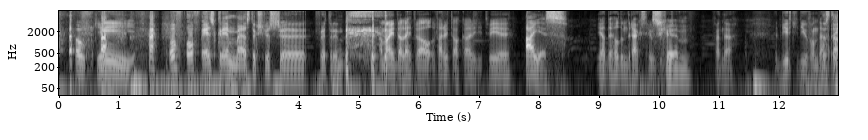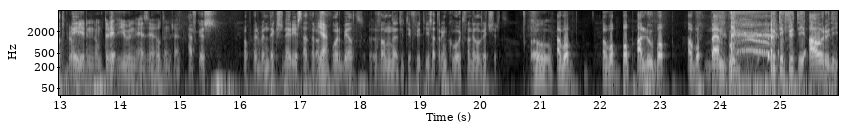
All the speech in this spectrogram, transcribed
oké. Of, of ijscrème met stukjes eh fruit erin. Amai, dat ligt wel ver uit elkaar, die twee... Ah yes, ja, de Hildendraag schuim. vandaag. Het biertje die we vandaag Er staat- uitproberen om te hey. reviewen is de Hildendraag. Even. Op Urban Dictionary staat er als Ja. voorbeeld van Tutti Frutti staat er een quote van Little Richard. Oh. A wop, a wop bob, a loo bob, a wop bam boem. Tutti Frutti, au Rudy.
